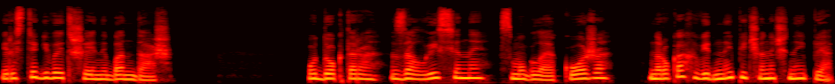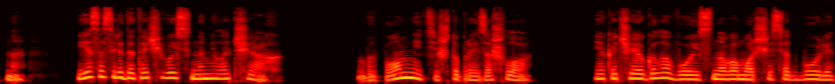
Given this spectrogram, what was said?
и расстегивает шейный бандаж. У доктора залысины, смуглая кожа, на руках видны печёночные пятна. Я сосредотачиваюсь на мелочах. «Вы помните, что произошло?» Я качаю головой, снова морщась от боли.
